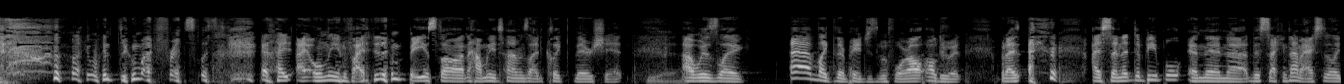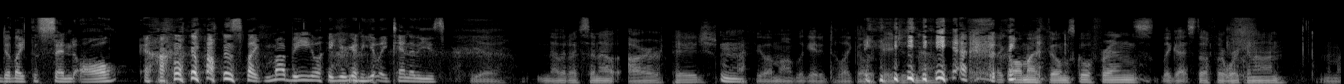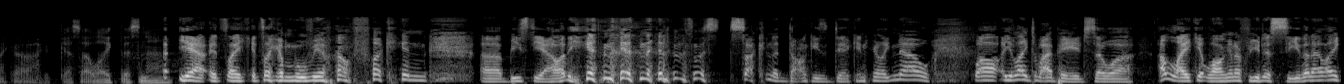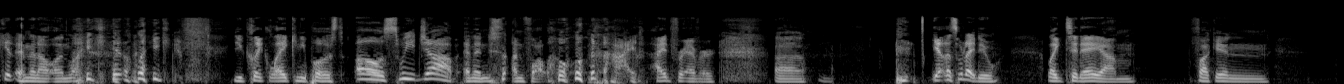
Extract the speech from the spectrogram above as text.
I went through my friends list, and I, I only invited them based on how many times I'd clicked their shit. Yeah. I was like, "Ah, I've liked their pages before. I'll I'll do it. But I I sent it to people, and then uh, the second time I accidentally did like the send all, and I was like, "My B, like you're gonna get like ten of these." Yeah. Now that I've sent out our page, I feel I'm obligated to like other pages now. yeah, Like all my film school friends, they got stuff they're working on. And I'm like, oh, I guess I like this now. Yeah, it's like it's like a movie about fucking uh, bestiality, and then, and then it's sucking a donkey's dick, and you're like, no. Well, you liked my page, so uh, I'll like it long enough for you to see that I like it, and then I'll unlike it. like you click like and you post, oh, sweet job, and then just unfollow, hide, hide forever. Uh, yeah, that's what I do. Like today, um, fucking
